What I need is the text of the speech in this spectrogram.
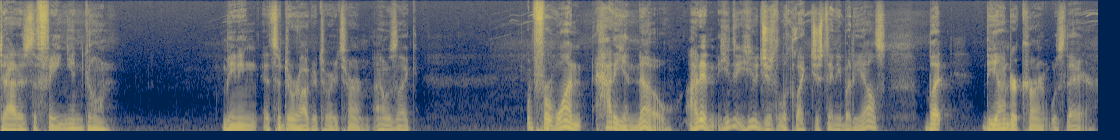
"Dad, is the Fenian gone?" Meaning it's a derogatory term. I was like, for one, how do you know? I didn't. He he just looked like just anybody else, but the undercurrent was there.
